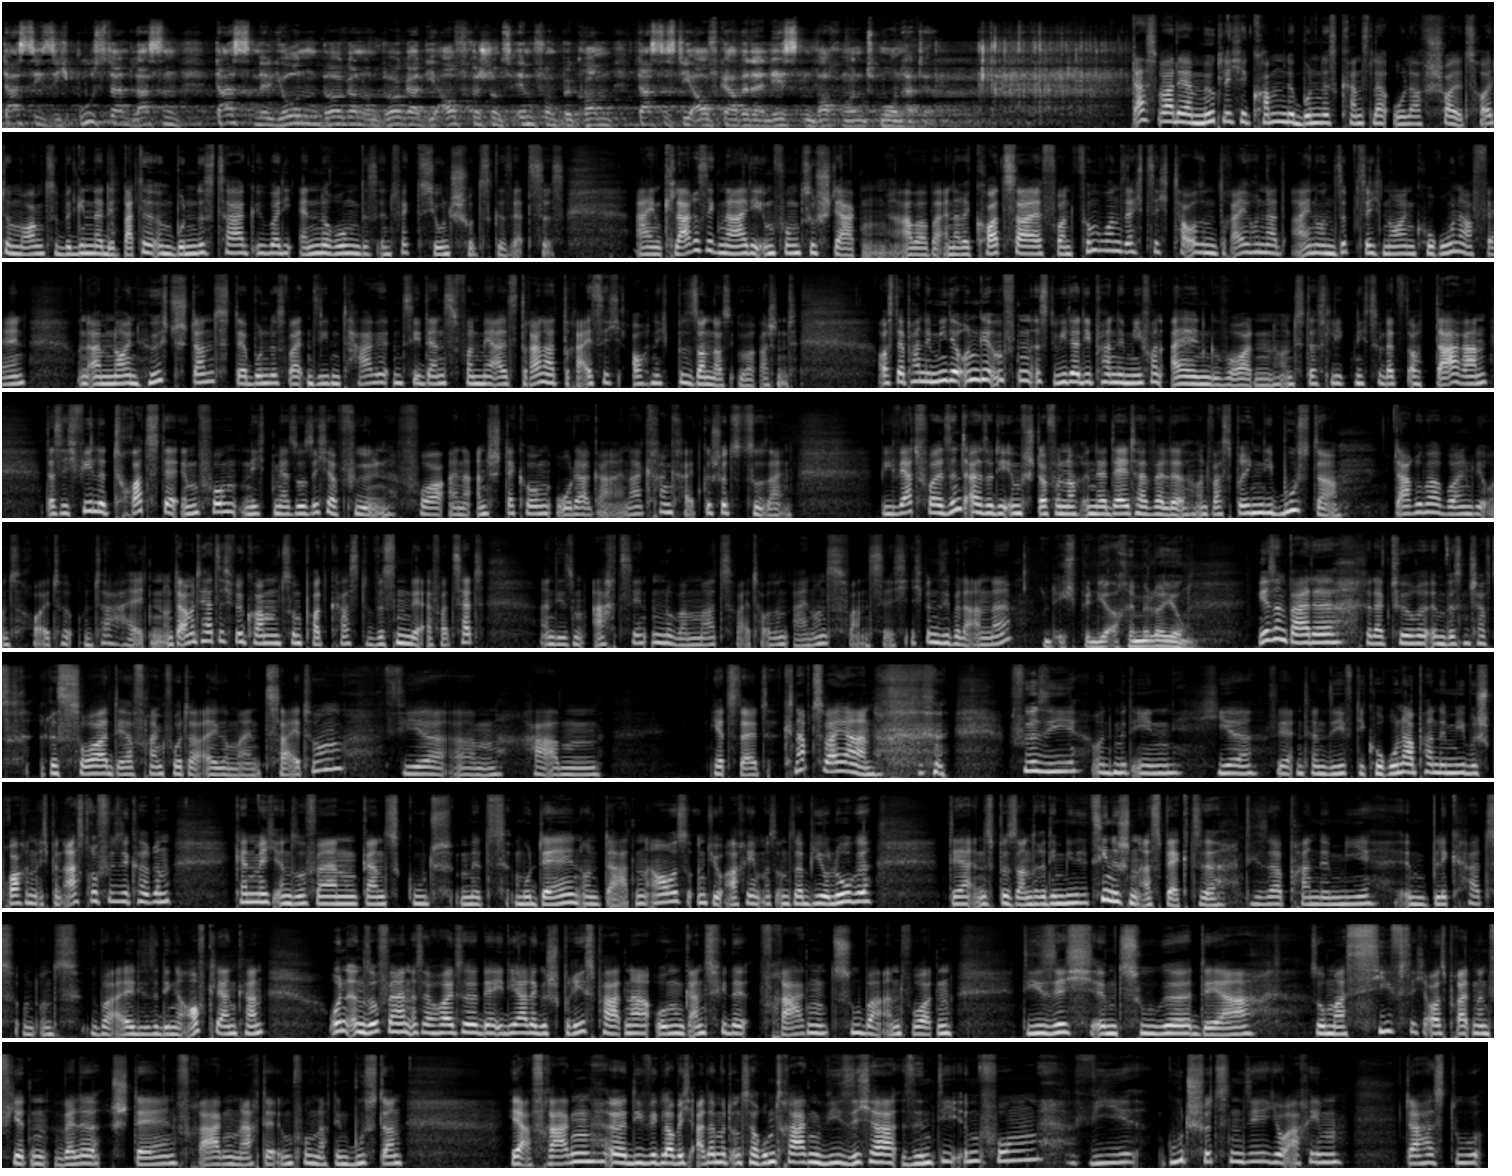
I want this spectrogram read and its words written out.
dass sie sich boostern lassen, dass Millionen Bürgerinnen und Bürger die Auffrischungsimpfung bekommen. Das ist die Aufgabe der nächsten Wochen und Monate. Das war der mögliche kommende Bundeskanzler Olaf Scholz heute Morgen zu Beginn der Debatte im Bundestag über die Änderung des Infektionsschutzgesetzes. Ein klares Signal, die Impfung zu stärken. Aber bei einer Rekordzahl von 65.371 neuen Corona-Fällen und einem neuen Höchststand der bundesweiten 7-Tage-Inzidenz von mehr als 330 auch nicht besonders überraschend. Aus der Pandemie der Ungeimpften ist wieder die Pandemie von allen geworden. Und das liegt nicht zuletzt auch daran, dass sich viele trotz der Impfung nicht mehr so sicher fühlen, vor einer Ansteckung oder gar einer Krankheit geschützt zu sein. Wie wertvoll sind also die Impfstoffe noch in der Delta-Welle und was bringen die Booster? Darüber wollen wir uns heute unterhalten. Und damit herzlich willkommen zum Podcast Wissen der FAZ an diesem 18. November 2021. Ich bin Sibylle Ander. Und ich bin Joachim Müller-Jung. Wir sind beide Redakteure im Wissenschaftsressort der Frankfurter Allgemeinen Zeitung. Wir ähm, haben jetzt seit knapp zwei Jahren für Sie und mit Ihnen hier sehr intensiv die Corona-Pandemie besprochen. Ich bin Astrophysikerin, kenne mich insofern ganz gut mit Modellen und Daten aus und Joachim ist unser Biologe, der insbesondere die medizinischen Aspekte dieser Pandemie im Blick hat und uns über all diese Dinge aufklären kann. Und insofern ist er heute der ideale Gesprächspartner, um ganz viele Fragen zu beantworten, die sich im Zuge der so massiv sich ausbreitenden vierten Welle stellen, Fragen nach der Impfung, nach den Boostern. Ja, Fragen, äh, die wir, glaube ich, alle mit uns herumtragen. Wie sicher sind die Impfungen? Wie gut schützen sie? Joachim, da hast du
